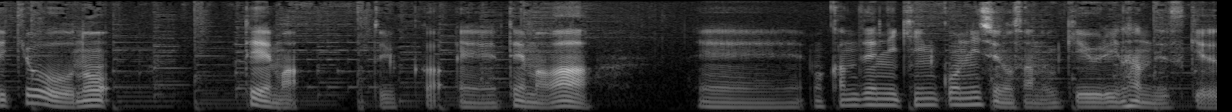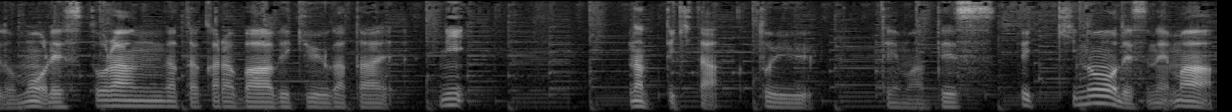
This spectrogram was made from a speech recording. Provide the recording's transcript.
で今日のテーマというか、えー、テーマは、えー、まあ、完全に金婚西野さんの受け売りなんですけれどもレストラン型からバーベキュー型になってきたというテーマです。で昨日ですねま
